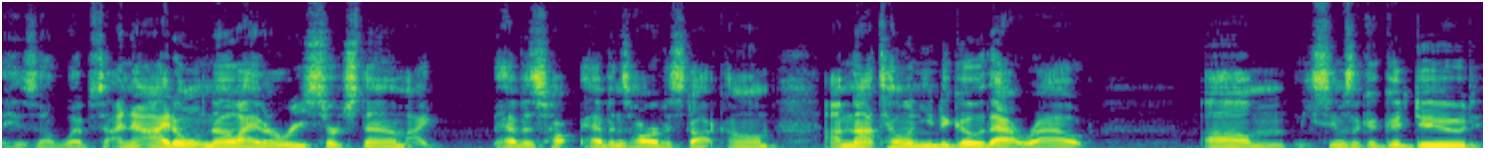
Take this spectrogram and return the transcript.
his uh, website. And I don't know. I haven't researched them. I heavens heavensharvest.com. I'm not telling you to go that route. Um, he seems like a good dude.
